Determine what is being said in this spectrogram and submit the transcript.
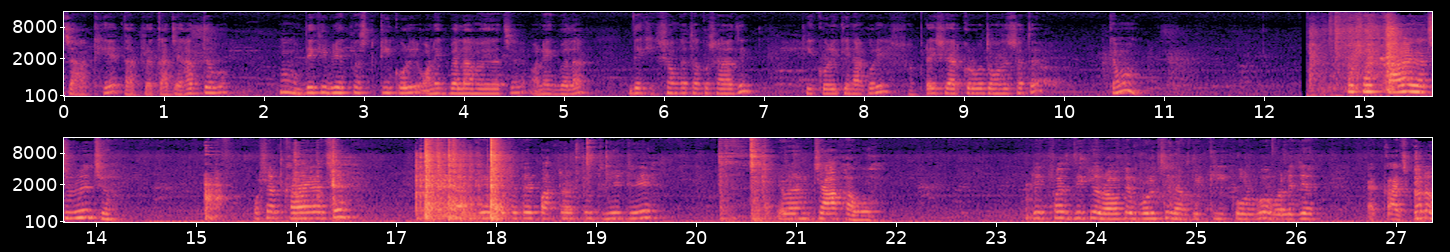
চা খেয়ে তারপরে কাজে হাত দেবো। হুম, দেখি ব্রেকফাস্ট কী করি, অনেক বেলা হয়ে গেছে, অনেক বেলা। দেখি, সঙ্গে থাকো সারাদিন, কী করি কি না করি, সবটাই শেয়ার করব তোমাদের সাথে। কেমন? প্রসাদ খাওয়া গেছে, বুঝেছ? প্রসাদ খাওয়া গেছে। দিয়ে পাত্র একটু ধুয়ে ধুয়ে এবার আমি চা খাব। ব্রেকফাস্ট দেখি ওরা আমাকে বলছিলাম যে কী করব? বলে যে, এক কাজ করো,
